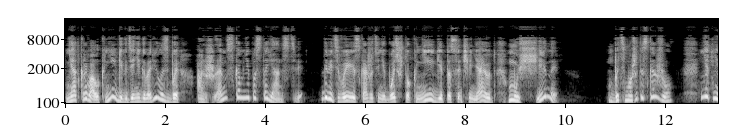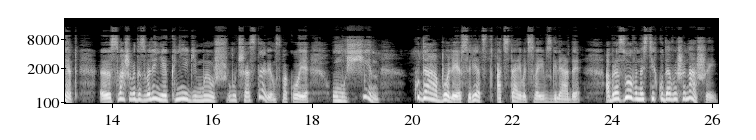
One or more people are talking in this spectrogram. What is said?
не открывал книги, где не говорилось бы о женском непостоянстве. Да ведь вы скажете, небось, что книги-то сочиняют мужчины? Быть может, и скажу. Нет-нет, с вашего дозволения, книги мы уж лучше оставим в покое. У мужчин куда более средств отстаивать свои взгляды. Образованность их куда выше нашей.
